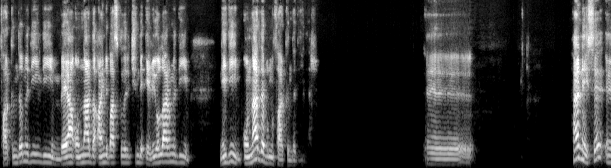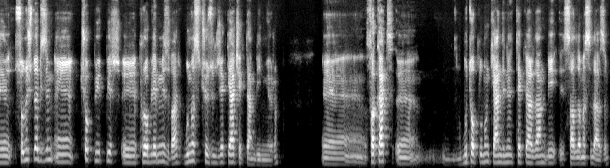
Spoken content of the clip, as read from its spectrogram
farkında mı değil diyeyim veya onlar da aynı baskılar içinde eriyorlar mı diyeyim, ne diyeyim, onlar da bunun farkında değiller. Eee her neyse, eee, sonuçta bizim, eee, çok büyük bir, eee, problemimiz var. Bu nasıl çözülecek gerçekten bilmiyorum. Eee, fakat, eee, bu toplumun kendini tekrardan bir sallaması lazım.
